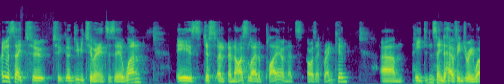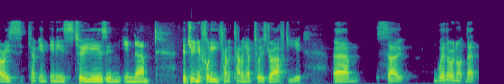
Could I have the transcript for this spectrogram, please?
I'm going to say two, two. I'll give you two answers there. One is just an, an isolated player, and that's Izak Rankine. Um, he didn't seem to have injury worries in, in his two years in in um, the junior footy com- coming up to his draft year. Um, so whether or not that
